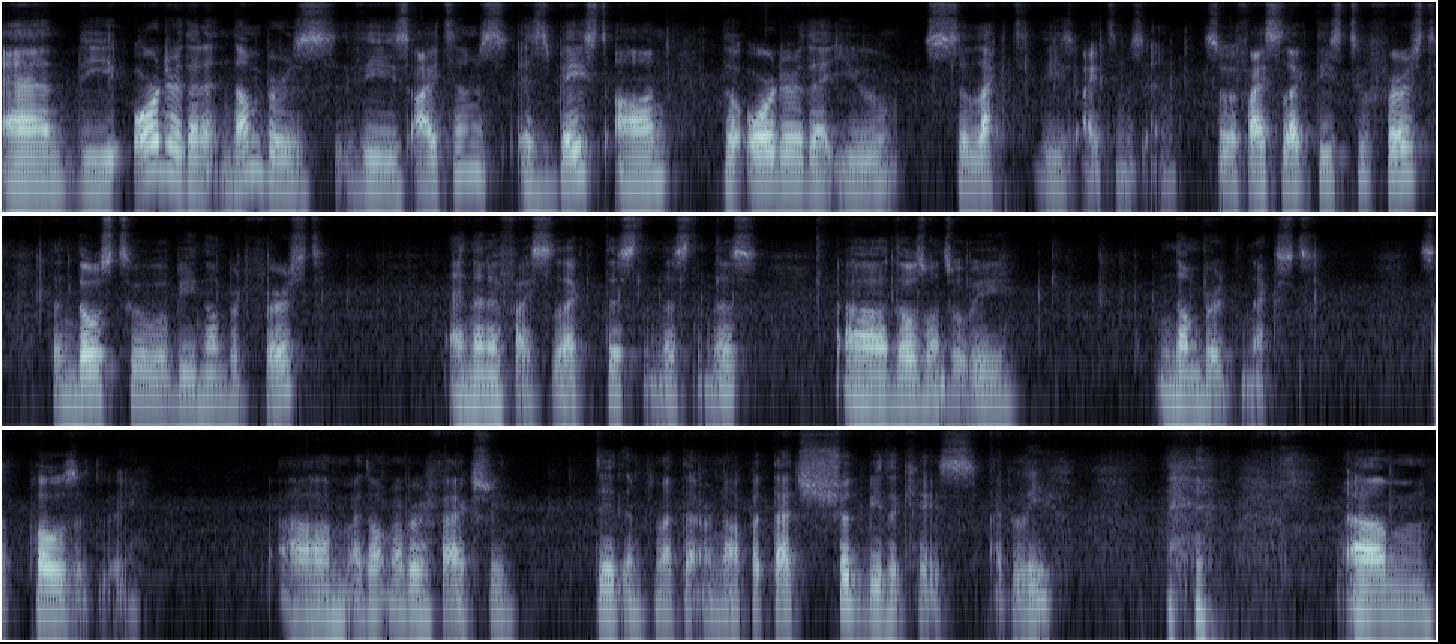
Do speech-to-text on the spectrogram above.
And the order that it numbers these items is based on the order that you select these items in. So if I select these two first, then those two will be numbered first. And then if I select this, then this, then this, uh, those ones will be numbered next, supposedly. Um, I don't remember if I actually did implement that or not, but that should be the case, I believe. um,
